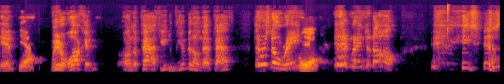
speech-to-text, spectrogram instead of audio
And yeah, we were walking on the path. You, you've been on that path. There was no rain. Oh, yeah. It hadn't rained at all. He just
